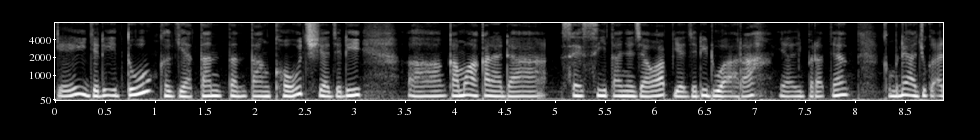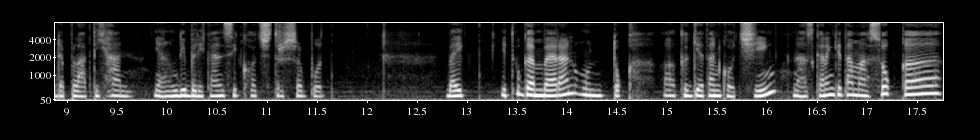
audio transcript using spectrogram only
Oke, jadi itu kegiatan tentang coach ya. Jadi uh, kamu akan ada sesi tanya jawab ya. Jadi dua arah ya ibaratnya. Kemudian juga ada pelatihan yang diberikan si coach tersebut. Baik, itu gambaran untuk uh, kegiatan coaching. Nah, sekarang kita masuk ke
